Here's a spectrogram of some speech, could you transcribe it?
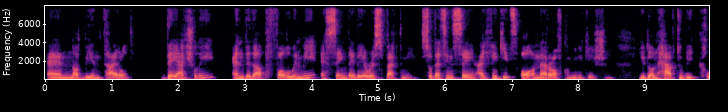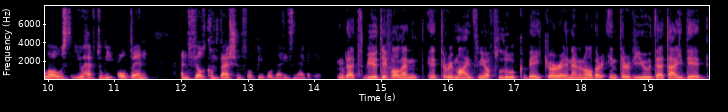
and not be entitled, they actually ended up following me as saying that they respect me. So that's insane. I think it's all a matter of communication. You don't have to be closed, you have to be open and feel compassion for people that is negative. That's beautiful. And it reminds me of Luke Baker in another interview that I did.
